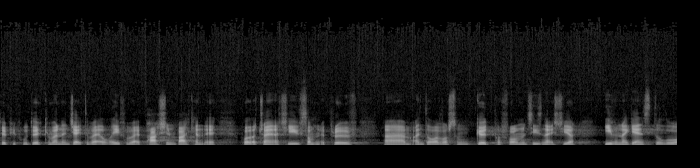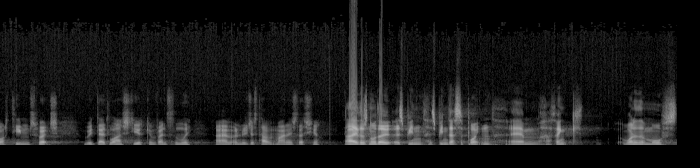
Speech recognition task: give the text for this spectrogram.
two people do come in, and inject a bit of life, a bit of passion back into what they're trying to achieve, something to prove, um, and deliver some good performances next year, even against the lower teams, which we did last year convincingly, um, and we just haven't managed this year. Aye, there's no doubt it's been it's been disappointing. Um, I think one of the most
